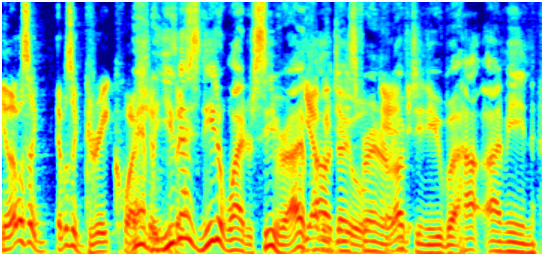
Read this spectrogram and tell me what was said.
Yeah, that was a it was a great question. Man, but you guys need a wide receiver. I Yeah, apologize for interrupting you, but how? I mean,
